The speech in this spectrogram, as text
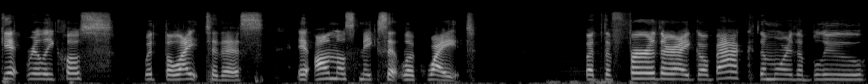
get really close with the light to this, it almost makes it look white. But the further I go back, the more the blue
